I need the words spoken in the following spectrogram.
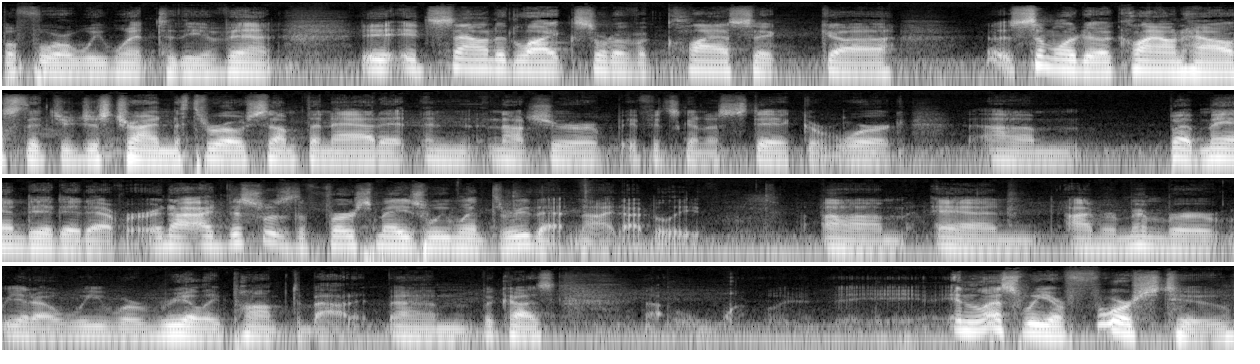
before we went to the event. It, it sounded like sort of a classic, uh, similar to a clown house that you're just trying to throw something at it and not sure if it's going to stick or work. Um, but man, did it ever! And I, this was the first maze we went through that night, I believe. Um, and I remember, you know, we were really pumped about it um, because uh, unless we are forced to,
